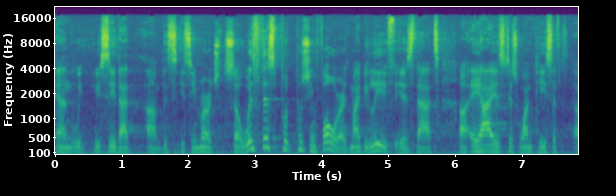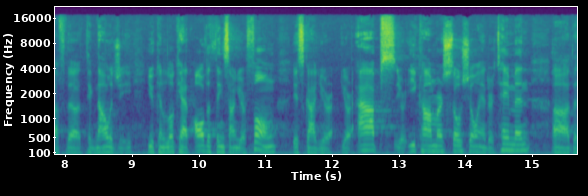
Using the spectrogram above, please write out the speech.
and we, we see that um, this is emerged. So with this pu- pushing forward, my belief is that uh, AI is just one piece of, of the technology. You can look at all the things on your phone. It's got your, your apps, your e-commerce, social, entertainment, uh, the,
